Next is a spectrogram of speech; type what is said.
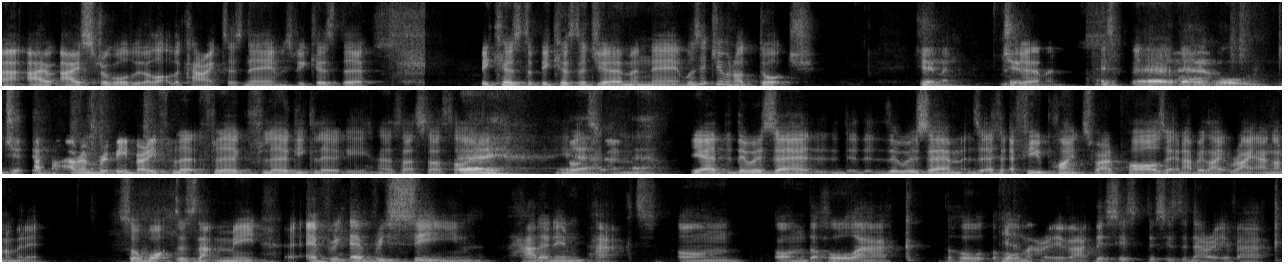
I I struggled with a lot of the characters' names because the because the because the German name was it German or Dutch? German. German. German. It's, uh, they're Um, all I. I remember it being very flir, flir, flirgy glurgy. That's, that's what I thought. Uh, yeah. But, um, yeah. yeah, there was uh, th- th- there was um, a, a few points where I'd pause it and I'd be like, right, hang on a minute. So what does that mean? Every every scene had an impact on on the whole arc, the whole the whole Yeah. narrative arc. This is this is the narrative arc.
